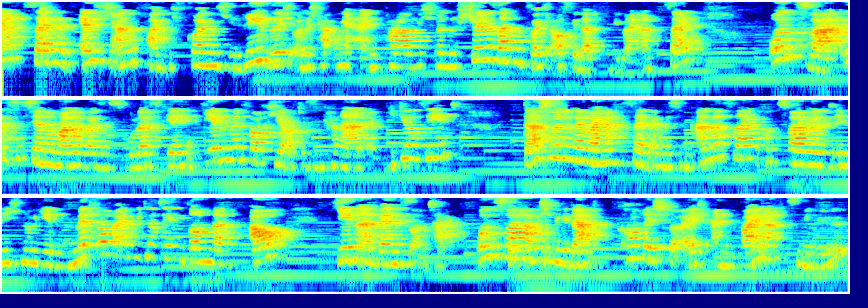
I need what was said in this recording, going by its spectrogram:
Weihnachtszeit hat endlich angefangen. Ich freue mich riesig und ich habe mir ein paar, wie ich finde, schöne Sachen für euch ausgedacht für die Weihnachtszeit. Und zwar ist es ja normalerweise so, dass ihr jeden Mittwoch hier auf diesem Kanal ein Video seht. Das wird in der Weihnachtszeit ein bisschen anders sein. Und zwar werdet ihr nicht nur jeden Mittwoch ein Video sehen, sondern auch jeden Adventssonntag. Und zwar habe ich mir gedacht, koche ich für euch ein Weihnachtsmenü.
